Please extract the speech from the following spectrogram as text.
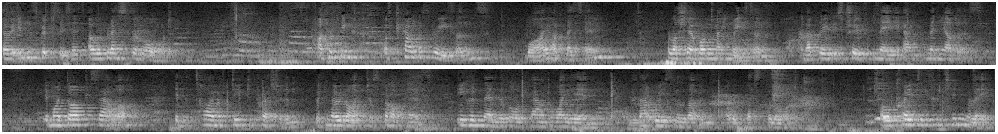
So in the scriptures it says, I will bless the Lord. I can think of countless reasons why I bless him. Well, I'll share one main reason, and I believe it's true for me and for many others. In my darkest hour, in the time of deep depression, with no light, just darkness, even then the Lord found a way in. For that reason alone, I will bless the Lord. I will praise him continually.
